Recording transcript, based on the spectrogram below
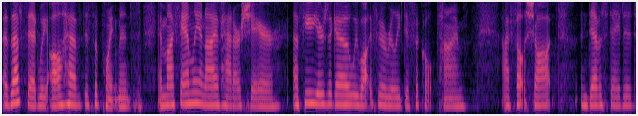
as I've said, we all have disappointments, and my family and I have had our share. A few years ago, we walked through a really difficult time. I felt shocked and devastated.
